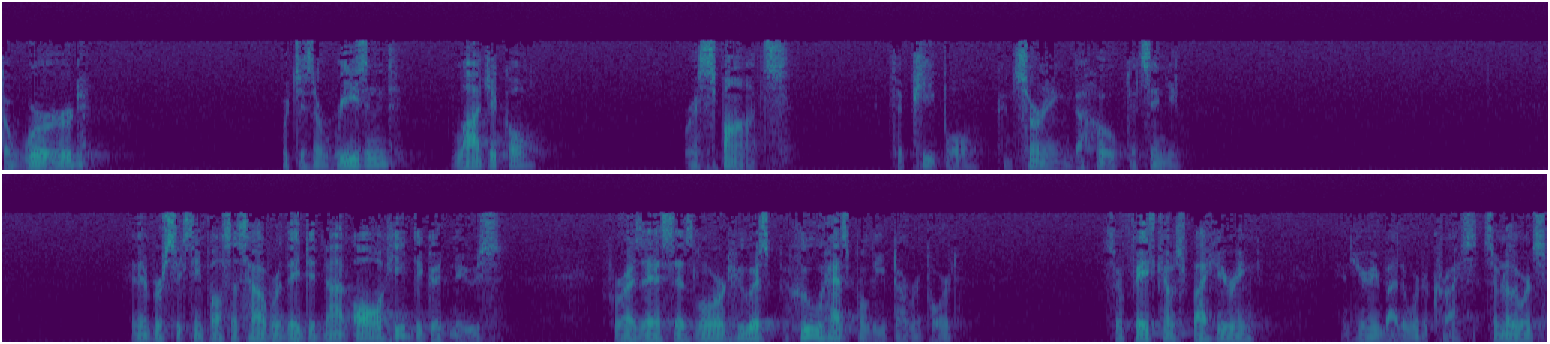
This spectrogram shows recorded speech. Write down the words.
the Word, which is a reasoned, logical response to people concerning the hope that's in you. And in verse 16, Paul says, However, they did not all heed the good news. For Isaiah says, Lord, who has, who has believed our report? So faith comes by hearing, and hearing by the word of Christ. So, in other words,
